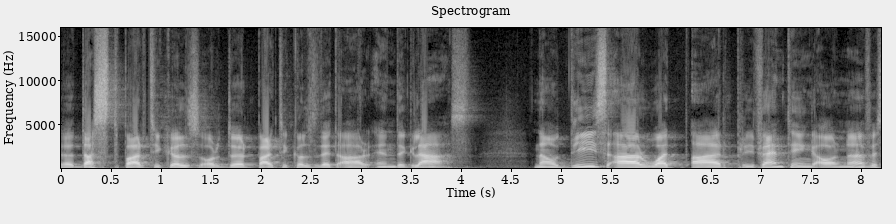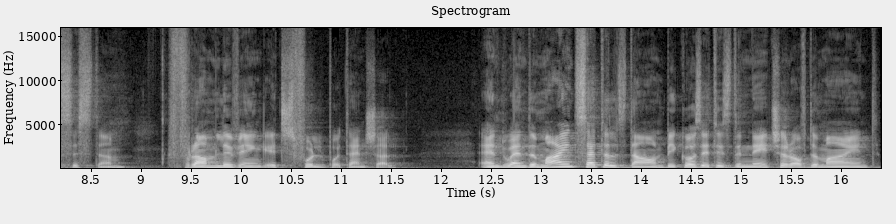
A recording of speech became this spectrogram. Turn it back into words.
uh, dust particles or dirt particles that are in the glass. Now, these are what are preventing our nervous system from living its full potential. And when the mind settles down, because it is the nature of the mind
